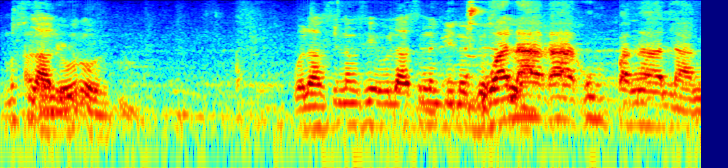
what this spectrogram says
Mas lalo ron. Wala silang, wala silang ginagos. Wala ka akong pangalang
